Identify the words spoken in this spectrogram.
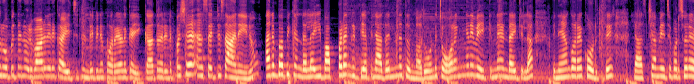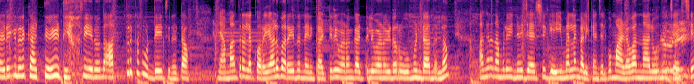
ഗ്രൂപ്പിൽ തന്നെ ഒരുപാട് പേര് കഴിച്ചിട്ടുണ്ട്. പിന്നെ കുറേ ആൾ കഴിക്കാത്തവരുണ്ട്. പക്ഷെ സെറ്റ് സാധനേനു അനുഭവിക്ക് ഉണ്ടല്ലോ ഈ പപ്പടം കിട്ടിയാൽ പിന്നെ അതന്നെ തിന്നു. അതുകൊണ്ട് ചോറെങ്ങനെ വെക്കുന്നേ ഉണ്ടായിട്ടില്ല. പിന്നെ ഞാൻ കുറേ കൊടുത്ത് ലാസ്റ്റ് ഞാൻ വെച്ച് പഠിച്ചവരെ എവിടെയെങ്കിലും ഒരു കട്ടിൽ കിട്ടിയാൽ മതിയായിരുന്നു. അത്രയ്ക്ക് ഫുഡ് കഴിച്ചിട്ടുണ്ട് കേട്ടോ ഞാൻ മാത്രമല്ല കുറേ ആൾ പറയുന്നുണ്ടായിരുന്നു കട്ടിൽ വേണം കട്ടിൽ വേണം ഇവിടെ റൂം ഉണ്ടാകുന്നല്ലോ അങ്ങനെ നമ്മൾ പിന്നെ വിചാരിച്ച് ഗെയിമെല്ലാം കളിക്കാൻ ചിലപ്പോൾ മഴ വന്നാലോ എന്ന് വിചാരിച്ച്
